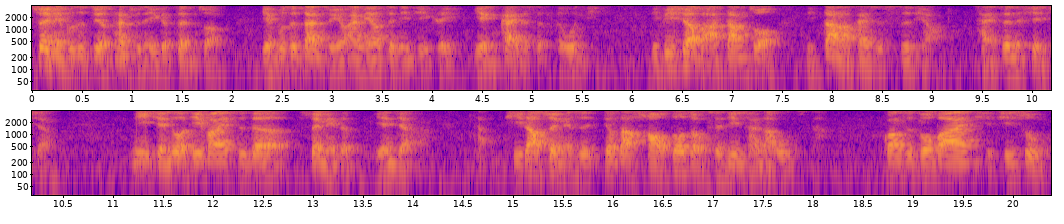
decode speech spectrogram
睡眠不是只有单纯的一个症状，也不是单纯用安眠药镇静剂可以掩盖的这的问题，你必须要把它当做你大脑开始失调产生的现象。你以前如果听方医师的睡眠的演讲啊，他提到睡眠是用到好多种神经传导物质啊，光是多巴胺、血清素、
